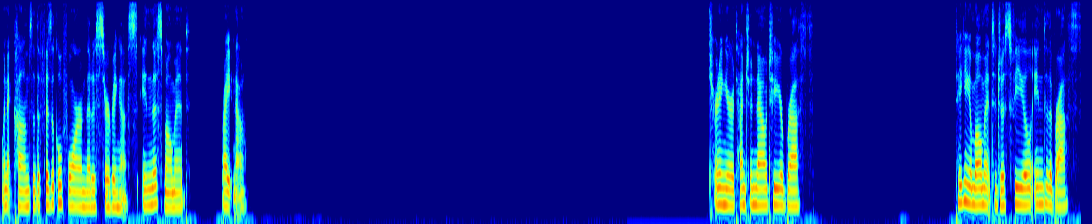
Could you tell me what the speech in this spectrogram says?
when it comes to the physical form that is serving us in this moment, right now. Turning your attention now to your breath. Taking a moment to just feel into the breath,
